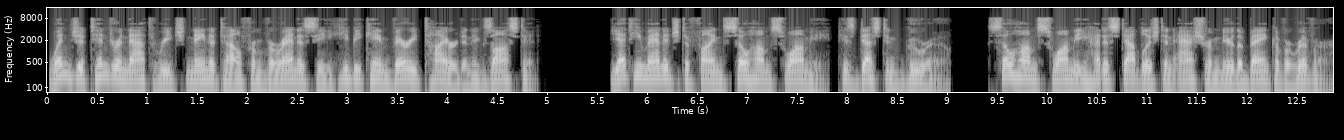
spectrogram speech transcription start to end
When Jatindra Nath reached Nainital from Varanasi he became very tired and exhausted. Yet he managed to find Soham Swami, his destined guru. Soham Swami had established an ashram near the bank of a river.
